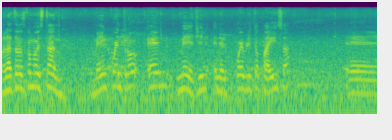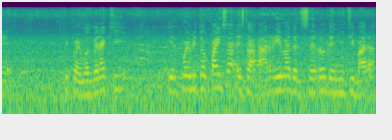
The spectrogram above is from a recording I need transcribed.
Hola a todos, ¿cómo están? Me encuentro en Medellín, en el pueblito Paisa. Eh, podemos ver aquí, y el pueblito Paisa está arriba del cerro de Nutibara.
